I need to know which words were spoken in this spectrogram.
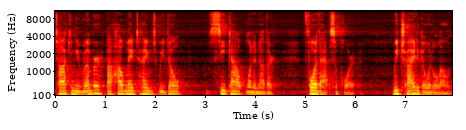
talking, you remember, about how many times we don't seek out one another for that support. We try to go it alone.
